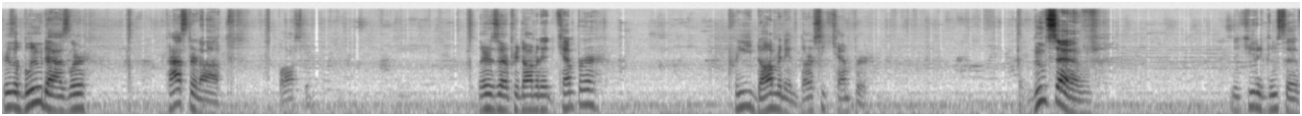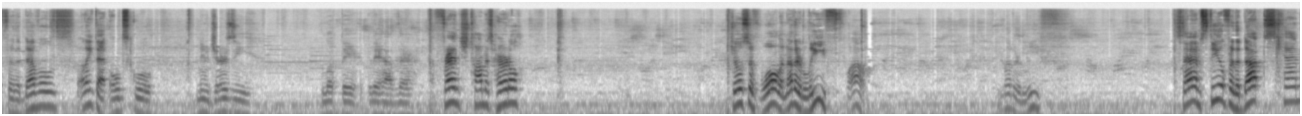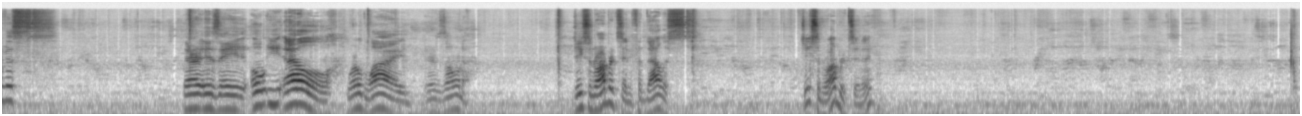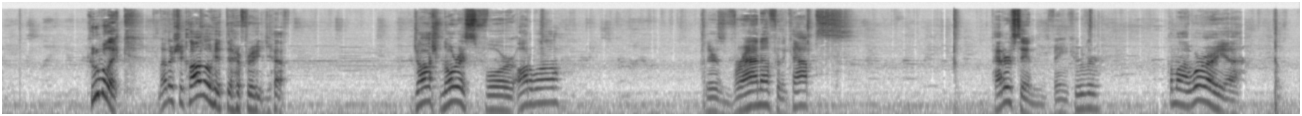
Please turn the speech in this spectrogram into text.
Here's a Blue Dazzler. Pastrnak. Boston. There's a predominant Kuemper. Predominant Darcy Kuemper. Gusev. Nikita Gusev for the Devils. I like that old school New Jersey look they they have there. French Tomas Hertl. Joseph Woll, another leaf. Wow. Another leaf. Sam Steel for the Ducks canvas. There is a OEL worldwide Arizona. Jason Robertson for Dallas. Jason Robertson, eh? Kubalik. Another Chicago hit there for you, Jeff. Josh Norris for Ottawa. There's Vrana for the Caps. Pettersson, Vancouver. Come on, where are you?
